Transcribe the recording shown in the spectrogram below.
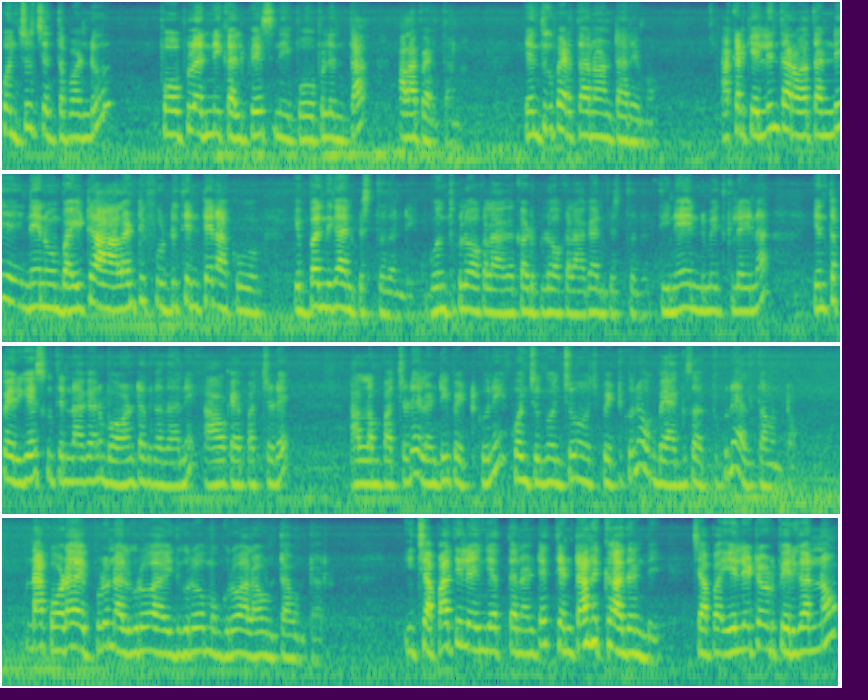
కొంచెం చింతపండు పోపులన్నీ కలిపేసి నీ పోపులంతా అలా పెడతాను. ఎందుకు పెడతాను అంటారేమో? అక్కడికి వెళ్ళిన తర్వాత అండి నేను బయట అలాంటి ఫుడ్ తింటే నాకు ఇబ్బందిగా అనిపిస్తుందండి. గొంతుకులో ఒకలాగా కడుపులో ఒకలాగా అనిపిస్తుంది. తినే ఎన్ని మెతుకులైనా ఇంత పెరిగేసుకు తిన్నా కానీ బాగుంటుంది కదా అని ఆవకాయ పచ్చడి అల్లం పచ్చడి ఇలాంటివి పెట్టుకుని కొంచెం కొంచెం పెట్టుకుని ఒక బ్యాగ్ సర్దుకుని వెళ్తూ ఉంటాం. నా కూడా ఎప్పుడు నలుగురు ఐదుగురు ముగ్గురు అలా ఉంటా ఉంటారు. ఈ చపాతీలు ఏం చేస్తానంటే తినటానికి కాదండి. చపా వెళ్ళేటప్పుడు పెరుగన్నం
